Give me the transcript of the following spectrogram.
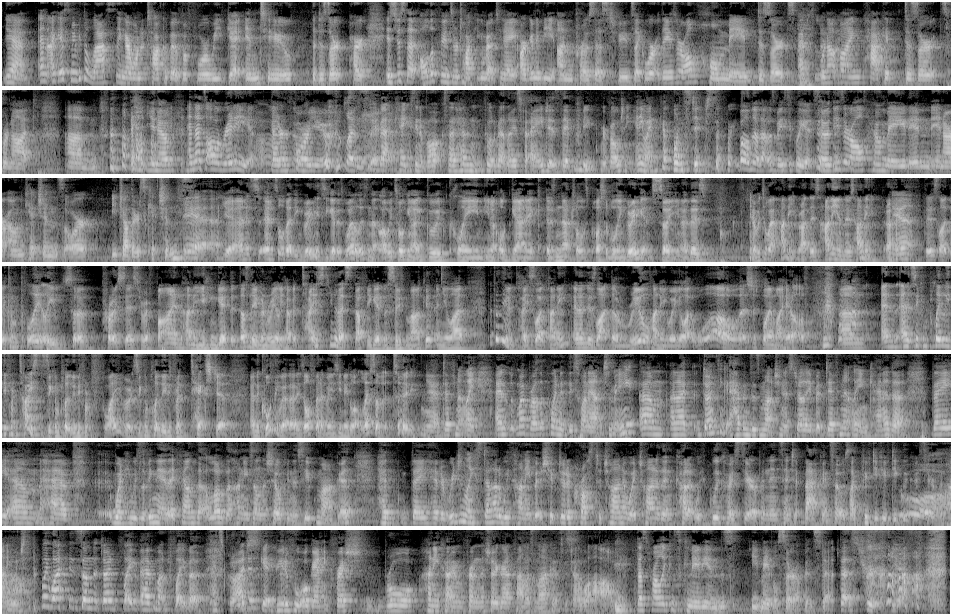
Yeah, and I guess maybe the last thing I want to talk about before we get into the dessert part is just that all the foods we're talking about today are going to be unprocessed foods. Like we're these are all homemade desserts. Absolutely. We're not buying packet desserts. We're not um, you know, and that's already better for you. Let's Thinking say. about cakes in a box. I haven't thought about those for ages. They're pretty revolting. Anyway, go on, Steph. Sorry. Well, no, that was basically it. So these are all homemade in in our own kitchens or each other's kitchens. Yeah. Yeah, and it's and it's all about the ingredients you get as well, isn't it? Like we're talking about good, clean, you know, organic, as natural as possible ingredients. So you know, there's, you know, we talk about honey, right? There's honey and there's honey. Right? Yeah. There's like the completely sort of processed, refined honey you can get that doesn't even really have a taste. You know that stuff you get in the supermarket, and you're like, that doesn't even taste like honey. And then there's like the real honey where you're like, whoa, that's just blowing my head off. Um, and and it's a completely different taste. It's a completely different flavour. It's a completely different texture. And the cool thing about that is often it means you need a lot less of it too. Yeah, definitely. And look, my brother pointed this one out to me, um, and I don't think it happens as much in Australia, but definitely in Canada. They um, have, when he was living there, they found that a lot of the honeys on the shelf in the supermarket had they had originally started with honey, but shipped it across to China, where China then cut it with glucose syrup and then sent it back, and so it was like 50-50 glucose syrup and honey, which is probably why there's some that don't flavor, have much flavour. That's I just get beautiful, organic, fresh, raw honeycomb from the showground farmers markets, which I love. That's probably because Canadians eat maple syrup instead. That's true. Yes,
